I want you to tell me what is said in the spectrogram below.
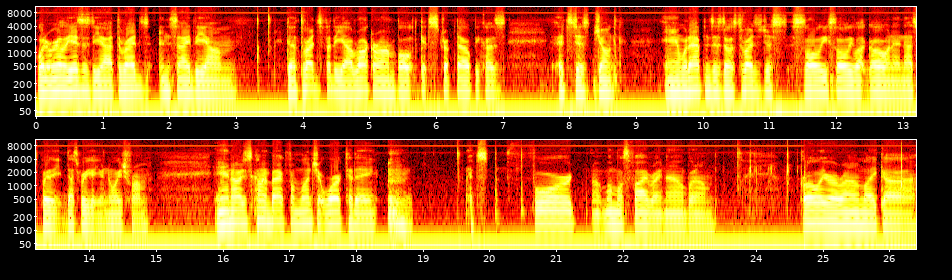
what it really is is the uh, threads inside the, um, the threads for the uh, rocker arm bolt get stripped out because it's just junk. And what happens is those threads just slowly, slowly let go, and then that's where that's where you get your noise from. And I was coming back from lunch at work today. it's four, uh, almost five right now, but um, earlier around like uh,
